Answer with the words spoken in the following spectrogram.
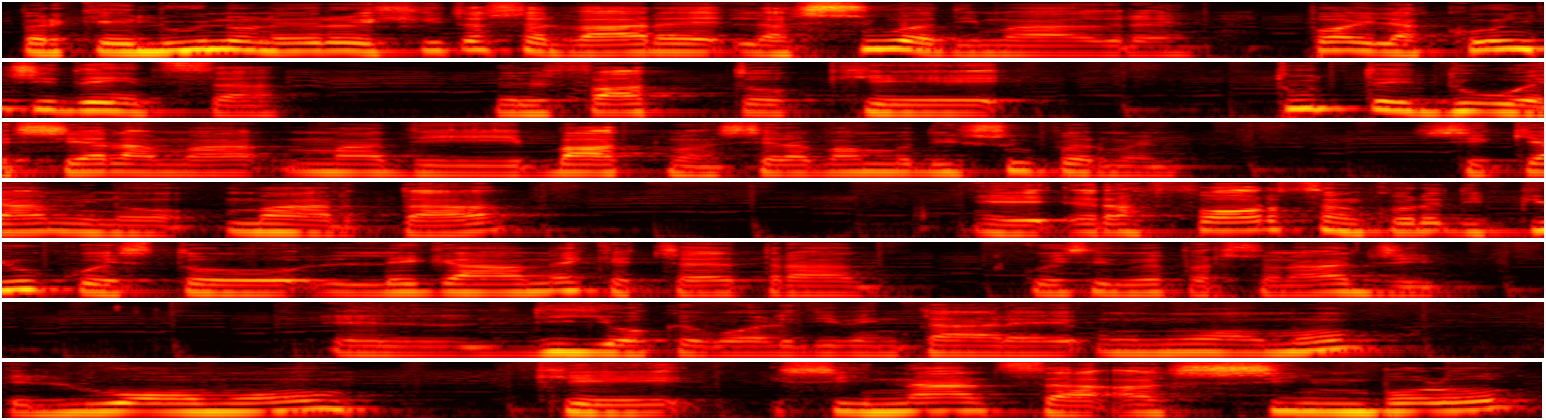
perché lui non era riuscito a salvare la sua di madre. Poi la coincidenza del fatto che tutte e due, sia la mamma di Batman sia la mamma di Superman, si chiamino Marta, e rafforza ancora di più questo legame che c'è tra questi due personaggi. Il dio che vuole diventare un uomo e l'uomo che si innalza a simbolo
